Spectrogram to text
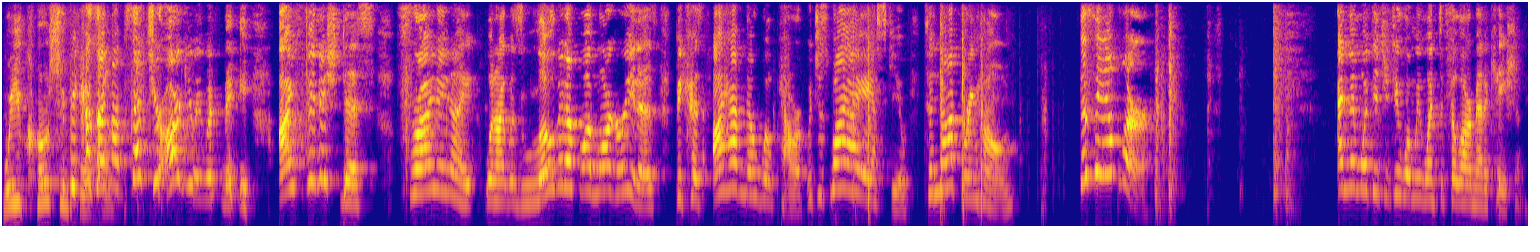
were you cursing for- because I'm upset you're arguing with me. I finished this Friday night when I was loaded up on margaritas because I have no willpower, which is why I ask you to not bring home the sampler. And then what did you do when we went to fill our medication?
